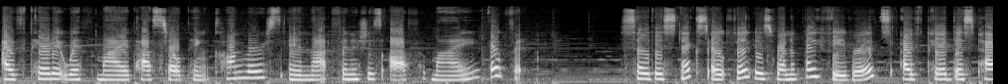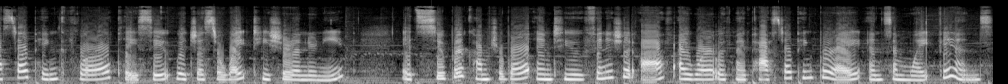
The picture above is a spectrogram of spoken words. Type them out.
I've paired it with my pastel pink Converse and that finishes off my outfit. So this next outfit is one of my favorites. I've paired this pastel pink floral playsuit with just a white t-shirt underneath. It's super comfortable and to finish it off, I wore it with my pastel pink beret and some white Vans.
